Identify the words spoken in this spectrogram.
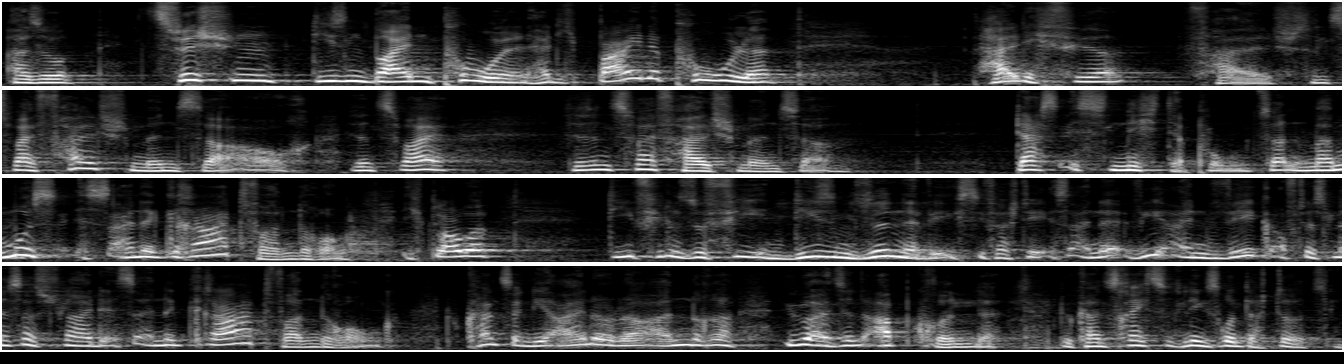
Also zwischen diesen beiden Polen, hätte ich beide Pole, halte ich für falsch. Das sind zwei Falschmünzer auch. Das sind zwei, das sind zwei Falschmünzer. Das ist nicht der Punkt, sondern man muss, es ist eine Gratwanderung. Ich glaube, die Philosophie in diesem Sinne, wie ich sie verstehe, ist eine, wie ein Weg auf des Messers Schneide, ist eine Gratwanderung. Du kannst in die eine oder andere, überall sind Abgründe. Du kannst rechts und links runterstürzen.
